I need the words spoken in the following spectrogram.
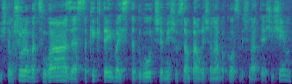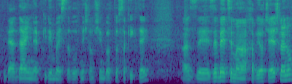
השתמשו לה בצורה, זה השקיק תה בהסתדרות שמישהו שם פעם ראשונה בכוס בשנת אה, 60 ועדיין אה, פקידים בהסתדרות משתמשים באותו שקיק תה אז אה, זה בעצם החביות שיש לנו.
